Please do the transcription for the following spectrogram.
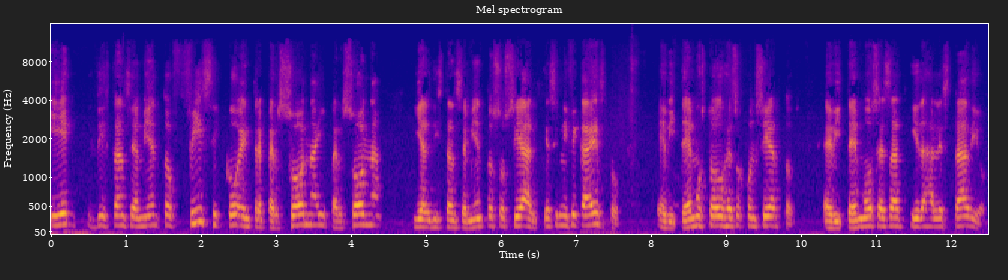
y distanciamiento físico entre persona y persona y el distanciamiento social. ¿Qué significa esto? Evitemos todos esos conciertos, evitemos esas idas al estadio,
